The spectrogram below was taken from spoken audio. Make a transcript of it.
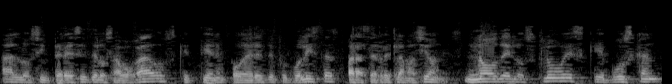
a los intereses de los abogados que tienen poderes de futbolistas para hacer reclamaciones, no de los clubes que buscan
